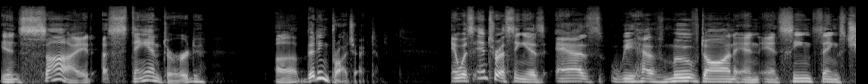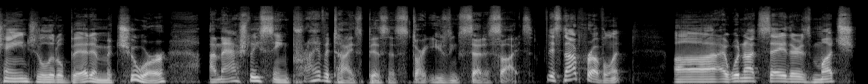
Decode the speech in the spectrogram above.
inside a standard uh, bidding project. And what's interesting is as we have moved on and, and seen things change a little bit and mature, I'm actually seeing privatized business start using set asides. It's not prevalent. Uh, I would not say there's much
